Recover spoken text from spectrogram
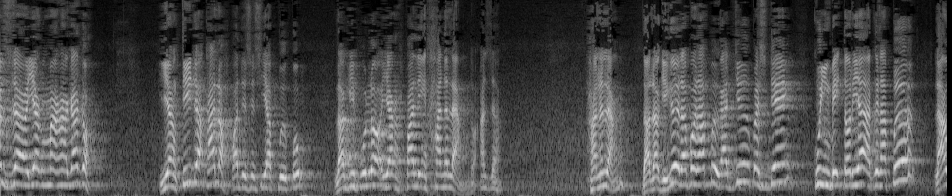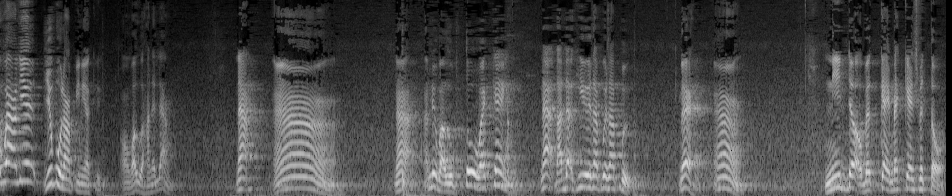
azza yang maha gagah. Yang tidak kalah pada sesiapa pun. Lagi pula yang paling hanelang. Tu azza. Hanelang. Tak ada kira apa-apa. Raja, presiden, Queen Victoria ke siapa lawan dia dia boleh api ni aku oh baru hang dalam nak ha nak anda baru betul wakeng nak tak ada kira siapa-siapa Nah, ha. Ni dak beken beken sebetul.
